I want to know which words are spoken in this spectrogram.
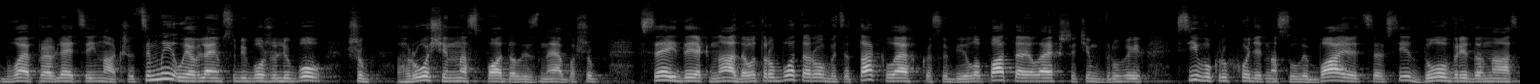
буває проявляється інакше. Це ми уявляємо собі Божу любов, щоб гроші на нас падали з неба, щоб все йде як надо. От робота робиться так легко собі, лопата легше, ніж в других. Всі вокруг ходять, нас улибаються, всі добрі до нас.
